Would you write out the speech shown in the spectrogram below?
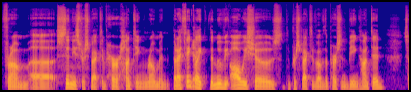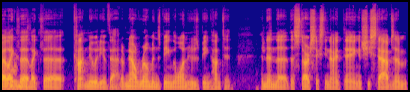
from uh Sydney's perspective, her hunting Roman. But I think Yeah. like the movie always shows the perspective of the person being hunted. So I like the like the continuity of that, of now Roman's being the one who's being hunted. And then the the star sixty nine thing, and she stabs him.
